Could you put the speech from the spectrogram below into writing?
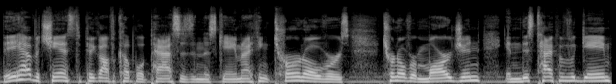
they have a chance to pick off a couple of passes in this game. And I think turnovers, turnover margin in this type of a game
